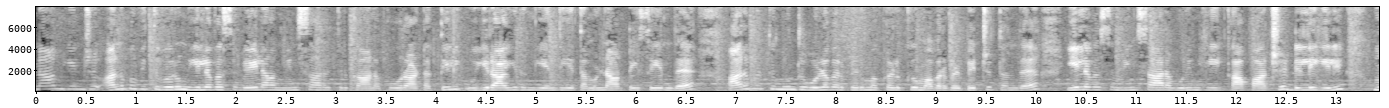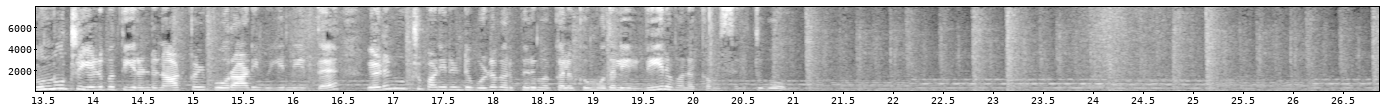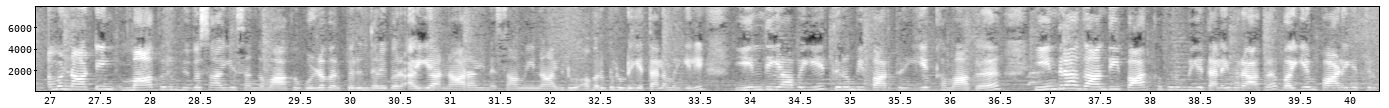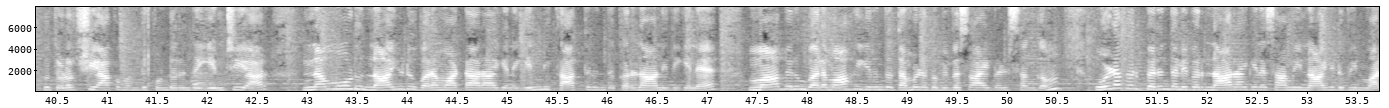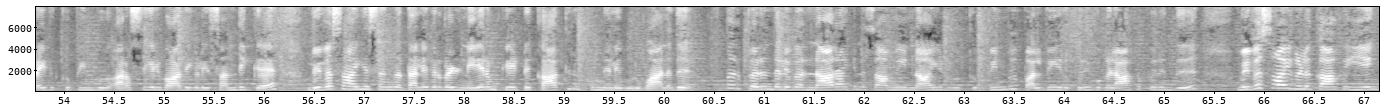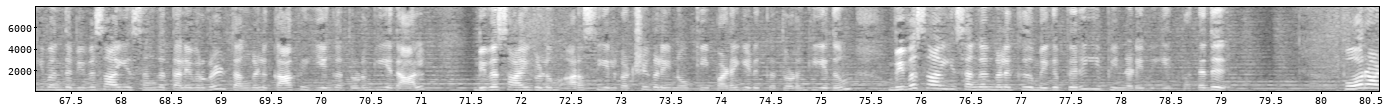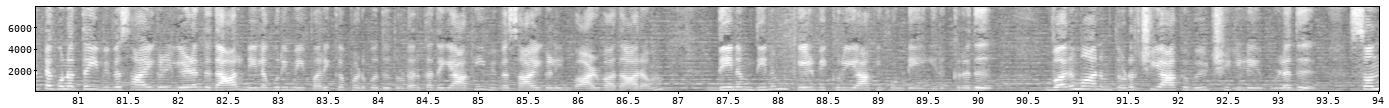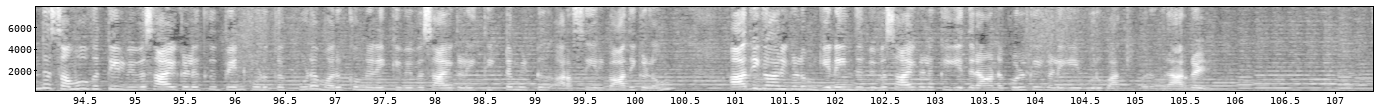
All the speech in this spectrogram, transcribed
நாம் இன்று அனுபவித்து வரும் இலவச வேளாண் மின்சாரத்திற்கான போராட்டத்தில் உயிராயுதம் ஏந்திய தமிழ்நாட்டை சேர்ந்த அறுபத்தி மூன்று உழவர் பெருமக்களுக்கும் அவர்கள் பெற்றுத்தந்த இலவச மின்சார உரிமையை காப்பாற்ற டெல்லியில் முன்னூற்று எழுபத்தி இரண்டு நாட்கள் போராடி உயிர் நீத்த எழுநூற்று பனிரண்டு உழவர் பெருமக்களுக்கு முதலில் வீர வணக்கம் செலுத்துவோம். தமிழ்நாட்டின் மாபெரும் விவசாய சங்கமாக உழவர் பெருந்தலைவர் ஐயா நாராயணசாமி நாயுடு அவர்களுடைய தலைமையில் இந்தியாவையே திரும்பி பார்த்த இயக்கமாக இந்திரா காந்தி பார்க்க விரும்பிய தலைவராக வையம்பாளையத்திற்கு தொடர்ச்சியாக வந்து கொண்டிருந்த எம்ஜிஆர் நம்மோடு நாயுடு வரமாட்டாரா என எண்ணி காத்திருந்த கருணாநிதி என மாபெரும் பலமாக இருந்த தமிழக விவசாயிகள் சங்கம் உழவர் பெருந்தலைவர் நாராயணசாமி நாயுடுவின் மறைவுக்கு பின்பு அரசியல்வாதிகளை சந்திக்க விவசாய விவசாய சங்க தலைவர்கள் நேரம் கேட்டு காத்திருக்கும் நிலை உருவானது. உழவர் பெருந்தலைவர் நாராயணசாமி நாயுடுவுக்கு பின்பு பல்வேறு பிரிவுகளாக பிரிந்து விவசாயிகளுக்காக இயங்கி வந்த விவசாய சங்க தலைவர்கள் தங்களுக்காக இயங்க தொடங்கியதால் விவசாயிகளும் அரசியல் கட்சிகளை நோக்கி படையெடுக்க தொடங்கியதும் விவசாய சங்கங்களுக்கு மிகப்பெரிய பின்னடைவு ஏற்பட்டது. போராட்ட குணத்தை விவசாயிகள் இழந்ததால் நில உரிமை பறிக்கப்படுவது தொடர்கதையாகி விவசாயிகளின் வாழ்வாதாரம் தினம் தினம் கேள்விக்குறியாகி கொண்டே இருக்கிறது. வருமானம் தொடர்ச்சியாக வீழ்ச்சியிலே உள்ளது. சொந்த சமூகத்தில் விவசாயிகளுக்கு பெண் கொடுக்க கூட மறுக்கும் நிலைக்கு விவசாயிகளை திட்டமிட்டு அரசியல்வாதிகளும் அதிகாரிகளும் இணைந்து விவசாயிகளுக்கு எதிரான கொள்கைகளையே உருவாக்கி வருகிறார்கள்.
